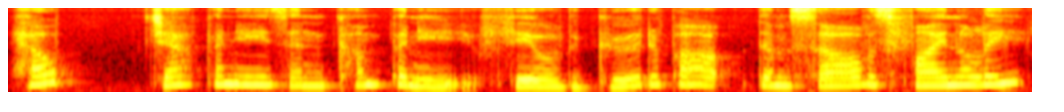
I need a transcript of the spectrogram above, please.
help Japanese and company feel good about themselves finally.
